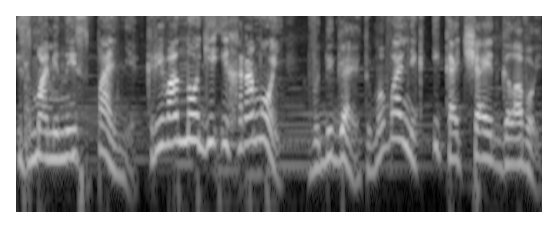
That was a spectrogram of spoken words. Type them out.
из маминой спальни кривоногий и хромой выбегает умывальник и качает головой.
